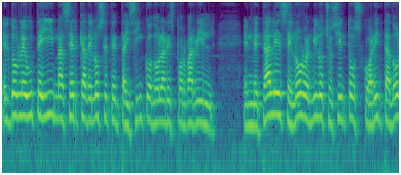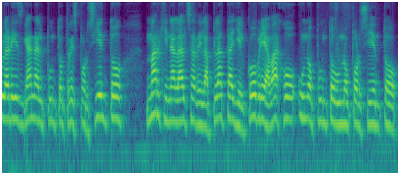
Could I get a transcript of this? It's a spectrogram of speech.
el WTI más cerca de los 75 dólares por barril. En metales, el oro en 1840 dólares gana el punto ciento, marginal alza de la plata y el cobre abajo 1.1%.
